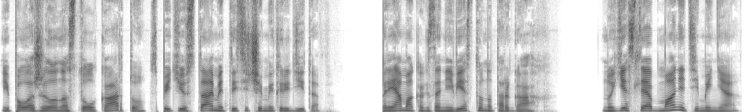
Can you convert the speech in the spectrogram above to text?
и положила на стол карту с пятьюстами тысячами кредитов, прямо как за невесту на торгах. Но если обманете меня,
